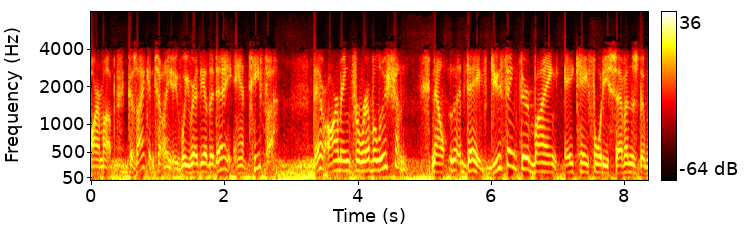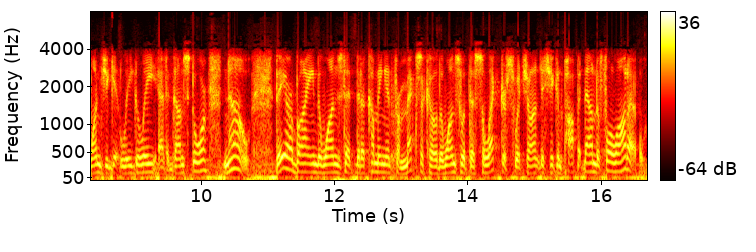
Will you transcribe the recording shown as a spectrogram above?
arm up. Because I can tell you, we read the other day, Antifa They're arming for revolution. Now, Dave, do you think they're buying AK 47s, the ones you get legally at a gun store? No. They are buying the ones that, that are coming in from Mexico, the ones with the selector switch on that you can pop it down to full auto.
